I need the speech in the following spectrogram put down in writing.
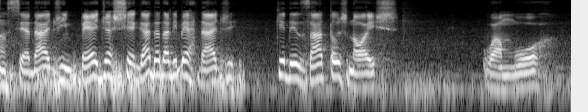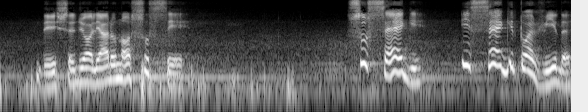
Ansiedade impede a chegada da liberdade que desata os nós. O amor deixa de olhar o nosso ser. Sossegue e segue tua vida.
